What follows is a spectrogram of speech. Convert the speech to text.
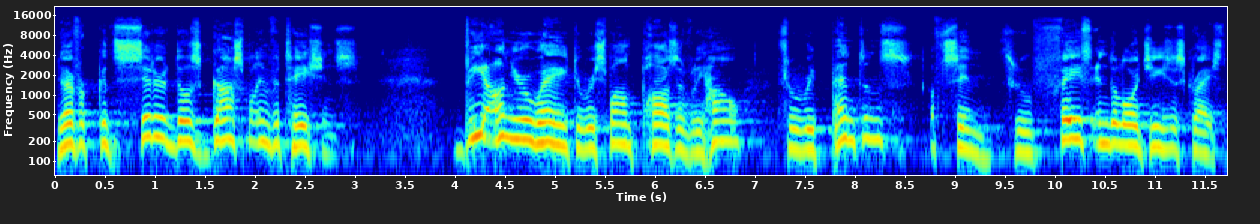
Therefore, consider those gospel invitations. Be on your way to respond positively. How? Through repentance of sin, through faith in the Lord Jesus Christ,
